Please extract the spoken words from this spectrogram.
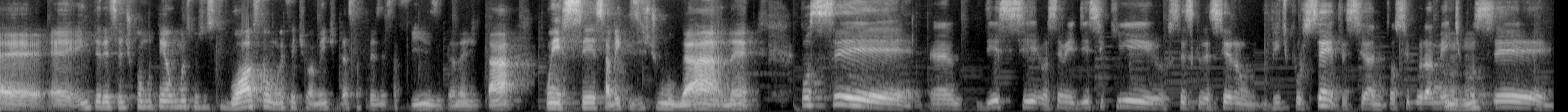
é, é interessante como tem algumas pessoas que gostam efetivamente dessa presença física, né? De estar, tá, conhecer, saber que existe um lugar, né? Você é, disse, você me disse que vocês cresceram 20% esse ano, então seguramente uhum. você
